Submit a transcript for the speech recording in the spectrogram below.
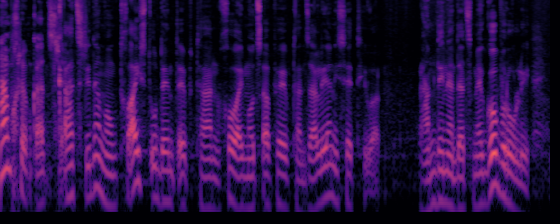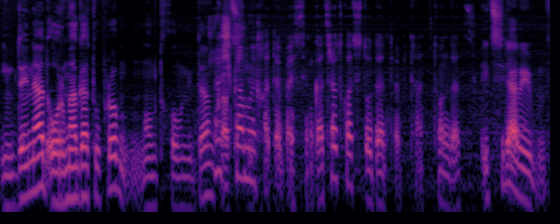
რა მხრივ კაცრი? კაცრი და მომთხო, აი სტუდენტებთან, ხო, აი მოწაფეებთან ძალიან ისეთი ვარ. რამდენადაც მეგობრული, იმდენად ორმაგად უფრო მომთხოვნი და კაცრი. რა გამოიხატება ეს იმ კაცრა თქვა სტუდენტებთან, თუნდაც? იცი რა არის?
